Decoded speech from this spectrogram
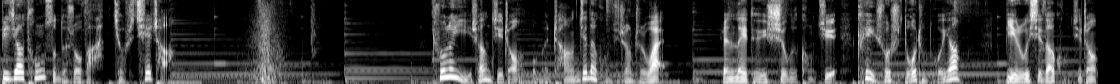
比较通俗的说法就是怯场。除了以上几种我们常见的恐惧症之外，人类对于事物的恐惧可以说是多种多样。比如洗澡恐惧症，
